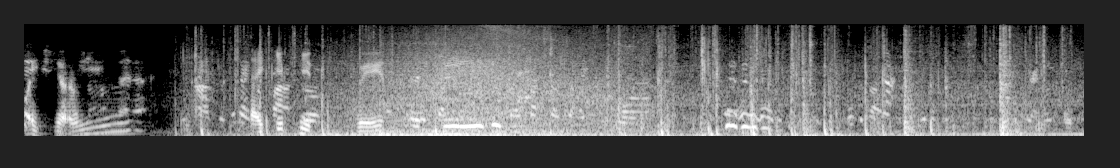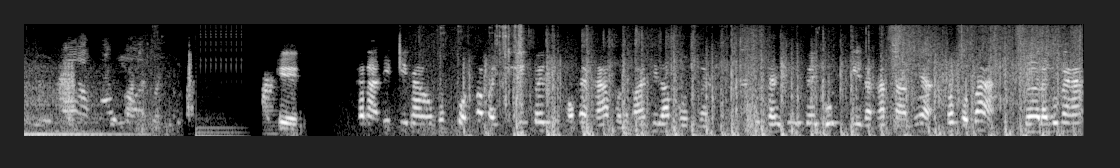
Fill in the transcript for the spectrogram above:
ไอ้เหี้ยใส่คลิปผิดเวทโอเคขณะที่ทีมงานของผมกดเข้าไปที่เฟซบุ๊กของแม่ค้าผลไม้ที่รับโอนเงินที่ใช้ชื่อเฟซบุ๊กนี้นะครับตามเนี้ยปรากฏว่าเจออะไรรู้ไหมฮะ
